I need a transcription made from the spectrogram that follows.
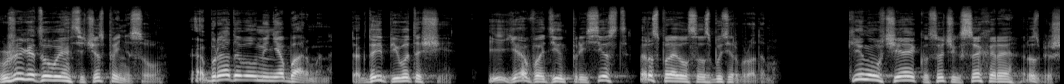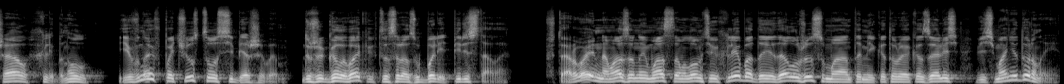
«Уже готовы, сейчас принесу». Обрадовал меня бармен. «Тогда и пиво тащи». И я в один присест расправился с бутербродом. Кинул в чай кусочек сахара, размешал, хлебнул и вновь почувствовал себя живым. Даже голова как-то сразу болеть перестала. Второй, намазанный маслом ломтик хлеба, доедал уже с мантами, которые оказались весьма недурны.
